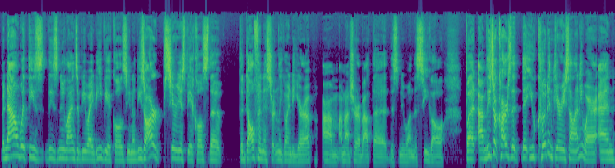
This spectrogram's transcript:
But now with these these new lines of byd vehicles you know these are serious vehicles. The the dolphin is certainly going to europe. Um, i'm not sure about the this new one the seagull. But um, these are cars that that you could in theory sell anywhere. And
